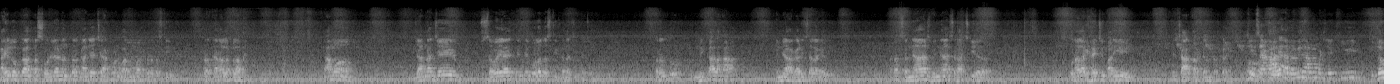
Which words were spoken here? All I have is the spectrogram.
काही लोक आता सोडल्यानंतर गांजाची आठवण वारंवार करत असतील तर त्यांना लपला पाहिजे. त्यामुळं ज्यांना जे सवय आहे ते ते बोलत असतील कदाचित त्याच्यावर. परंतु निकाल हा इंडिया आघाडीचा लागेल. आता संन्यास बिन्यास राजकीय कोणाला घ्यायची पाळी येईल हे चार तारखेनंतर कळेल. काल रवी राणा म्हटले की उद्धव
